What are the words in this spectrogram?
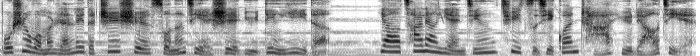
不是我们人类的知识所能解释与定义的，要擦亮眼睛去仔细观察与了解，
